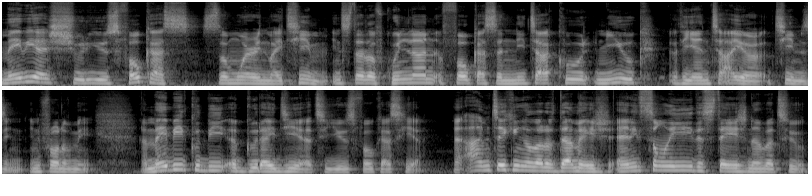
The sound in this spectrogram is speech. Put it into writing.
Maybe I should use Focus somewhere in my team. Instead of Quinlan, Focus and Nita could nuke the entire teams in, in front of me. And maybe it could be a good idea to use focus here. I'm taking a lot of damage and it's only the stage number 2.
